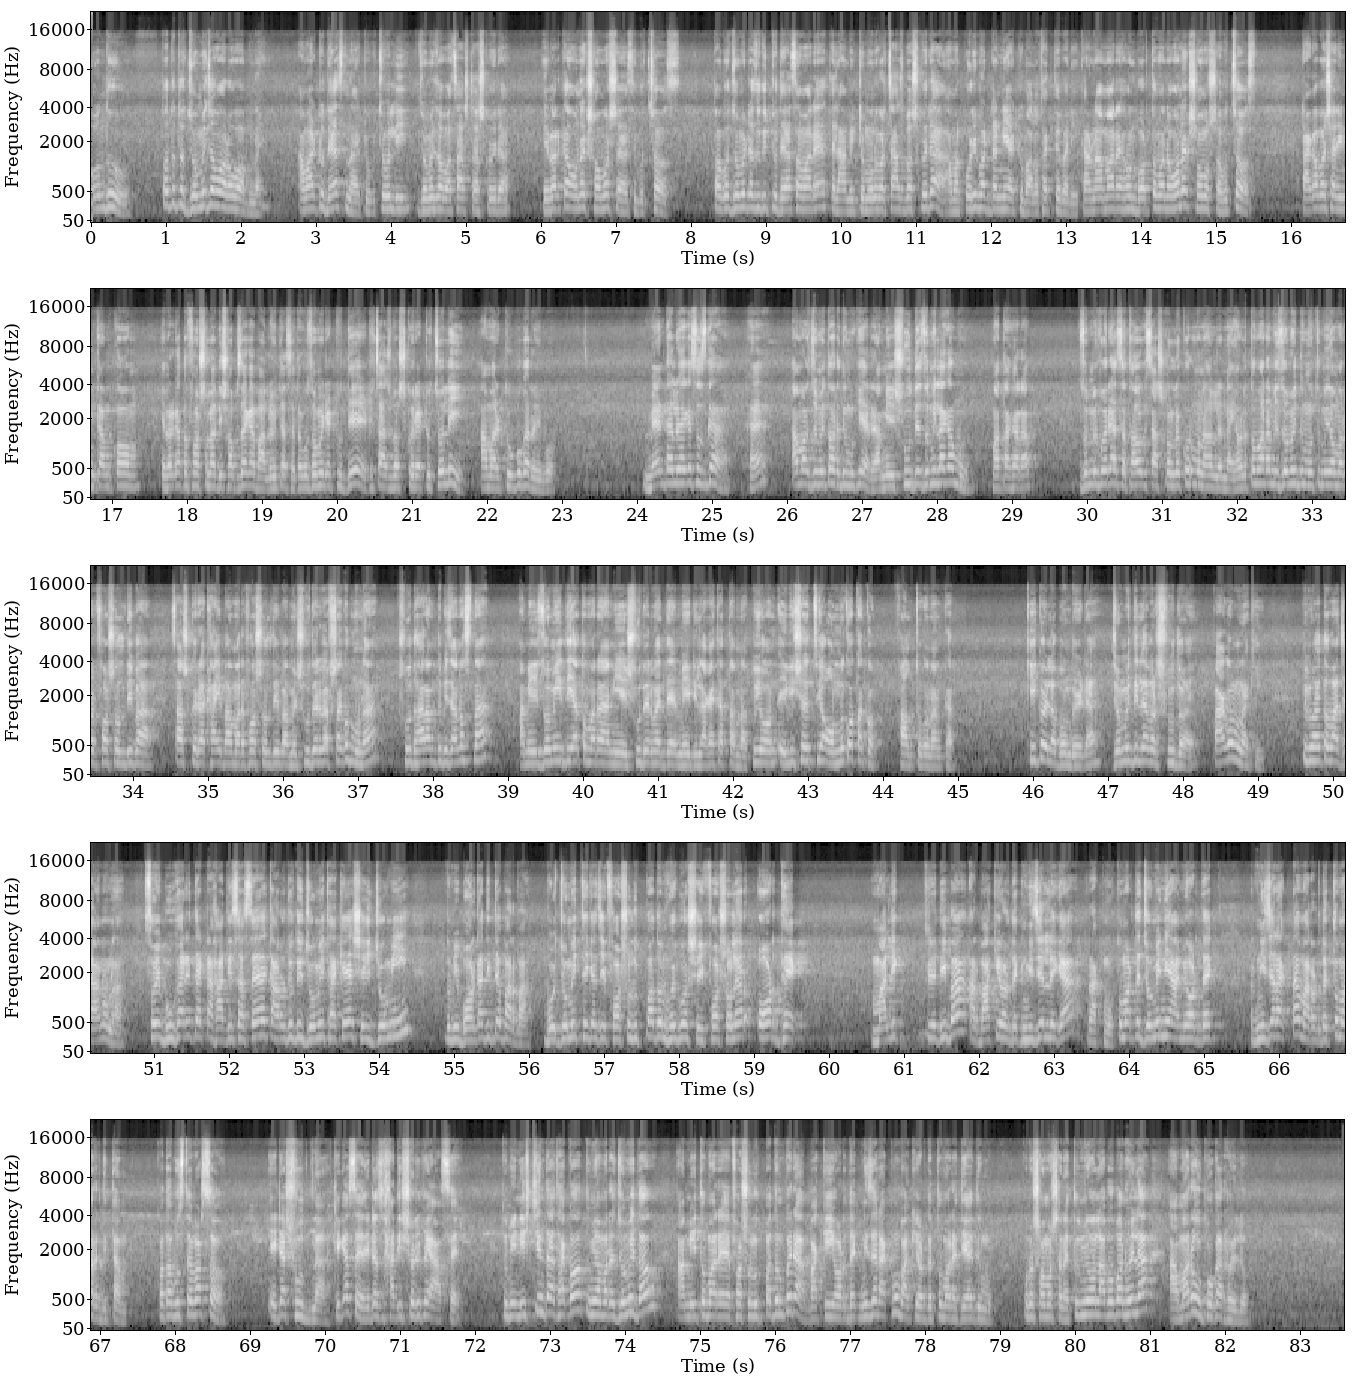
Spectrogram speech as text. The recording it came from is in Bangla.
বন্ধু, তোদের তো জমি জমার অভাব নাই। আমার একটু দেশ না, একটু চলি, জমি জমা চাষ টাস কইরা। এবারকা অনেক সমস্যা আছে, বুঝছস? তখন জমিটা যদি একটু দেশ আমারে, তাহলে আমি একটু মনে কর চাষবাস কইরা আমার পরিবারটা নিয়ে একটু ভালো থাকতে পারি। কারণ আমার এখন বর্তমানে অনেক সমস্যা, বুঝছস? টাকা পয়সার ইনকাম কম এবারকার তো ফসল আদি সব জায়গায় ভালো হইতেছে। তখন জমিটা একটু দে, একটু চাষবাস করে, একটু চলি, আমার একটু উপকার হইব। মেন্টাল হয়ে গেছিস গা? হ্যাঁ? আমার জমি তো আর দিমু কি আর? আমি সুদে জমি লাগামু? মাথা খারাপ। জমি পড়ে আছে, তাও চাষ করলে করব, না হলে নাই। মানে তোমার আমি জমি দিমু, তুমি আমার ফসল দিবা, চাষ করে খাইবা, আমার ফসল দিবা, আমি সুদের ব্যবসা করব না। সুদ হারাম, তুমি জানোস না? আমি এই জমি দিয়া তোমার আমি এই সুদের মধ্যে মেয়েটি লাগাই থাকতাম না। তুই এই বিষয়ে তুই অন্য কথা ক, ফালতু কোনানকার কী কইলা বন্ধু এটা? জমি দিলে আবার সুদ হয়। পাগল নাকি? তুমি হয়তো বা জানো না। সো এই বুখারিতে একটা হাদিস আছে, কারও যদি জমি থাকে, সেই জমি তুমি বর্গা দিতে পারবা। জমির থেকে যে ফসল উৎপাদন হইব, সেই ফসলের অর্ধেক মালিকরে দিবা আর বাকি অর্ধেক নিজের লেগা রাখব তোমার তো জমি নিয়ে আমি অর্ধেক নিজে রাখতাম আর অর্ধেক তোমার দিতাম। কথা বুঝতে পারছ? এটা সুদ না, ঠিক আছে? এটা হাদিস শরীফে আছে। তুমি নিশ্চিন্তায় থাকো, তুমি আমার জমি দাও, আমি তোমারে ফসল উৎপাদন কইরা বাকি অর্ধেক নিজে রাখব বাকি অর্ধেক তোমারে দিয়ে দিব কোনো সমস্যা নাই। তুমিও লাভবান হইলা, আমারও উপকার হইল।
